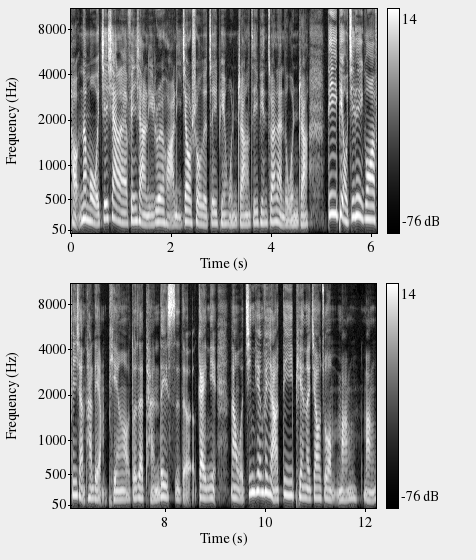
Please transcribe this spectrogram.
好，那么我接下来分享李瑞华李教授的这一篇文章，这一篇专栏的文章。第一篇，我今天一共要分享他两篇哦，都在谈类似的概念。那我今天分享的第一篇呢，叫做“忙忙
